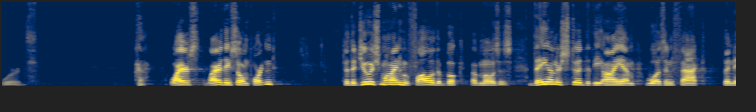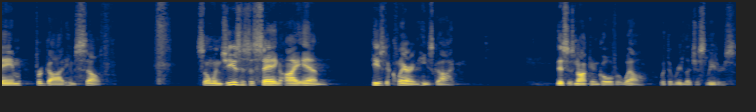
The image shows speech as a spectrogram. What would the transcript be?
words. Why are, why are they so important? To the Jewish mind who followed the book of Moses, they understood that the I am was in fact the name for God Himself. So when Jesus is saying I am, He's declaring He's God this is not going to go over well with the religious leaders.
